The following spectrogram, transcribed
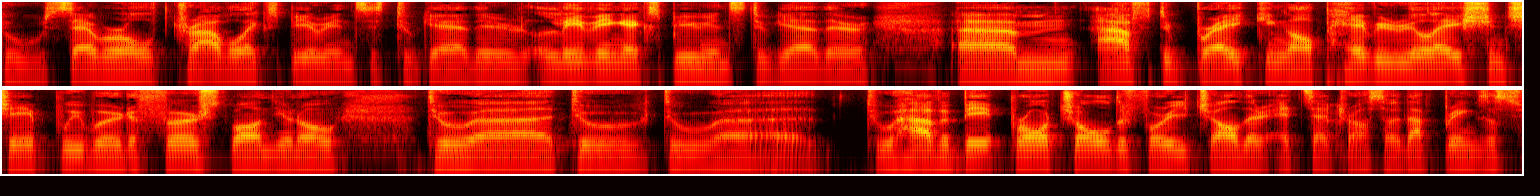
to several travel experiences together, living experience together. Um, after breaking up heavy relationship, we were the first one you know, to uh, to to uh, to have a bit broad shoulder for each other, etc. So that brings us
